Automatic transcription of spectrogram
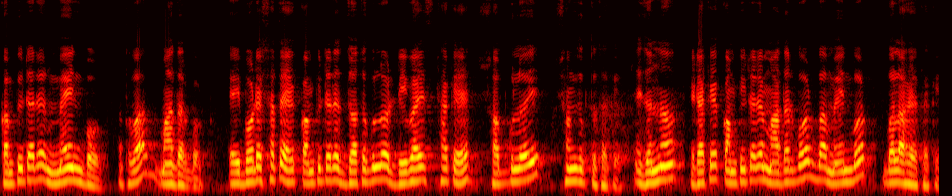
কম্পিউটারের মেইন বোর্ড অথবা মাদার বোর্ড এই বোর্ডের সাথে কম্পিউটারের যতগুলো ডিভাইস থাকে, সবগুলোই সংযুক্ত থাকে। এজন্য এটাকে কম্পিউটারের মাদার বোর্ড বা মেইন বোর্ড বলা হয়ে থাকে।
